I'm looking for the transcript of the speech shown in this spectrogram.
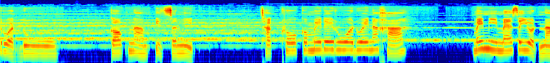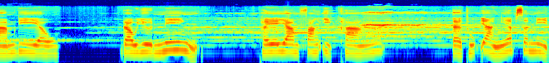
ตรวจดู ก๊อกน้ำปิดสนิท ชักโครกก็ไม่ได้รั่วด้วยนะคะ ไม่มีแม้สยดน้ำเดียว เรายืนนิ่ง พยายามฟังอีกครั้ง แต่ทุกอย่างเงียบสนิท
